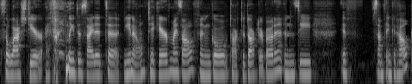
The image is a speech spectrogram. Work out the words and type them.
so last year I finally decided to, you know, take care of myself and go talk to doctor about it and see if something could help.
